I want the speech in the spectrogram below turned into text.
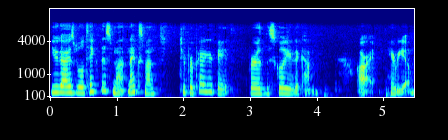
you guys will take this month next month to prepare your faith for the school year to come. All right, here we go.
